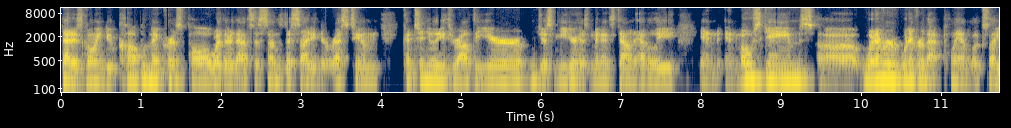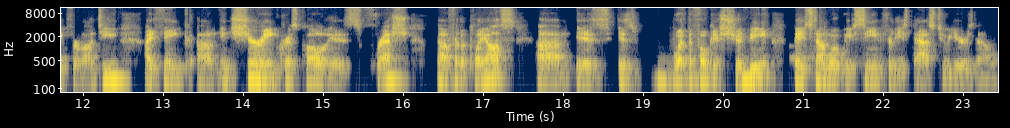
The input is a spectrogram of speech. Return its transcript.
that is going to complement Chris Paul, whether that's the Suns deciding to rest him continually throughout the year, just meter his minutes down heavily in in most games, uh, whatever whatever that plan looks like for Monty. I think um, ensuring Chris Paul is fresh uh, for the playoffs um, is is what the focus should be based on what we've seen for these past two years now.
